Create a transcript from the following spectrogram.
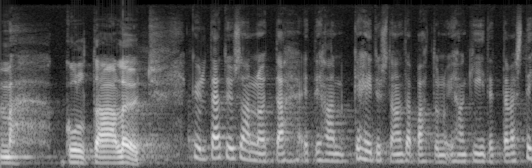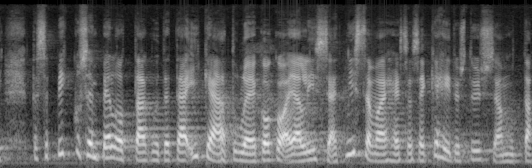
MM-kultaa löytyy. Kyllä täytyy sanoa, että, että ihan kehitystä on tapahtunut ihan kiitettävästi. Tässä pikkusen pelottaa, kun tätä ikää tulee koko ajan lisää, että missä vaiheessa se kehitys tyssää, mutta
